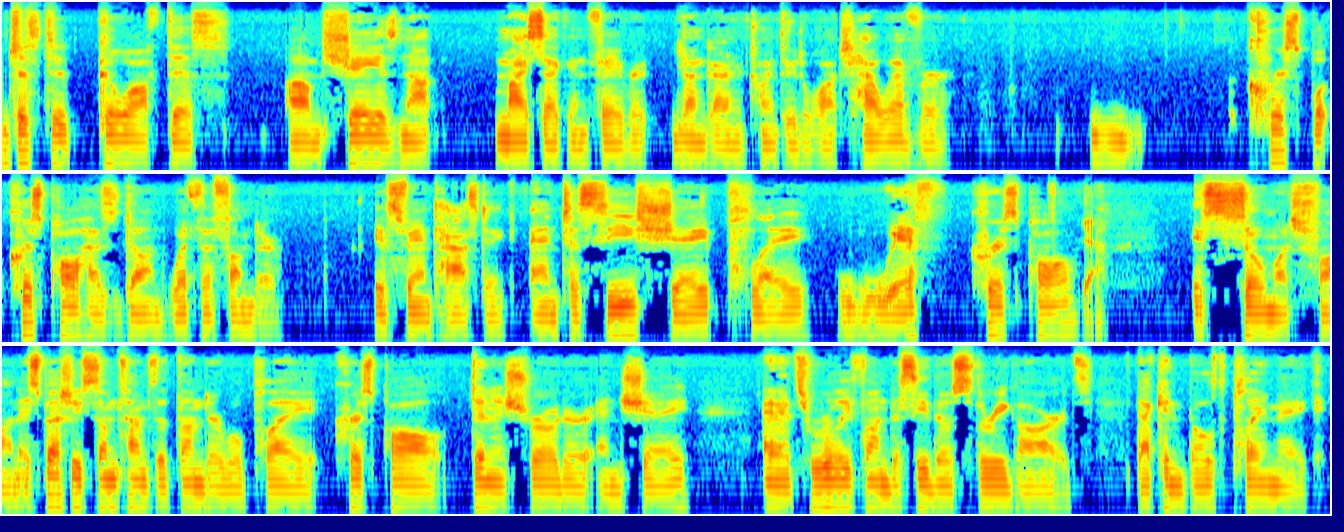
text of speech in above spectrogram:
just to go off this, um, Shai is not my second favorite young guy under 23 to watch. However, Chris, what Chris Paul has done with the Thunder is fantastic, and to see Shai play with Chris Paul, yeah, is so much fun. Especially sometimes the Thunder will play Chris Paul, Dennis Schroeder, and Shai, and it's really fun to see those three guards that can both play make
